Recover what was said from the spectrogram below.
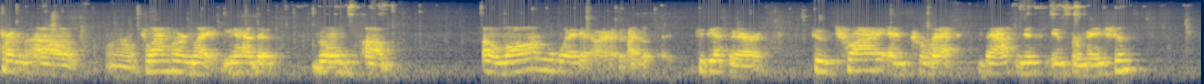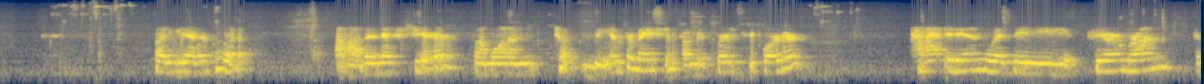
from uh, uh, Flathorn Lake. You had to go um, a long way uh, to get there to try and correct that misinformation, but he never could. Uh, the next year, someone took the information from his first reporter tied it in with the serum run to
